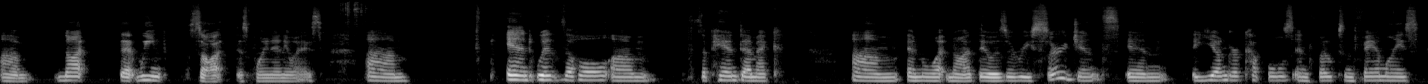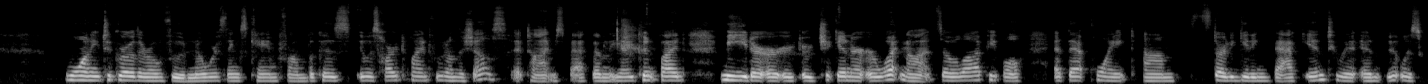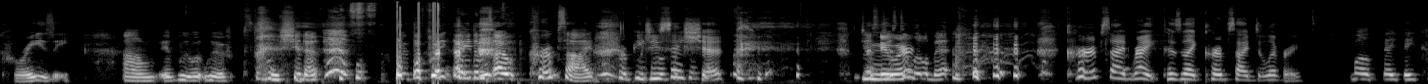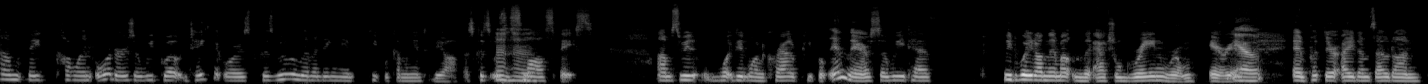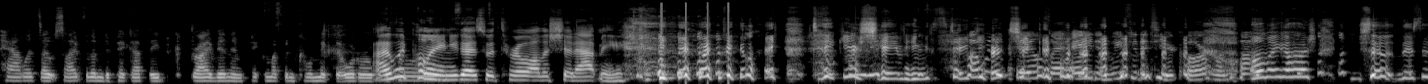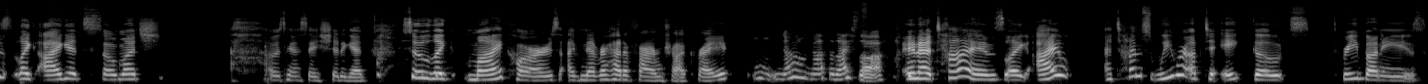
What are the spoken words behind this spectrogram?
Um, not that we saw at this point, anyways. Um, and with the whole um, the pandemic um, and whatnot, there was a resurgence in younger couples and folks and families wanting to grow their own food, know where things came from, because it was hard to find food on the shelves at times back then. You know, you couldn't find meat or, or, or chicken or, or whatnot. So a lot of people at that point um, started getting back into it, and it was crazy. Um, it, we, were- we were throwing shit out, we were putting items out curbside for people. Would you say shit? Just, just Manure? a little bit. curbside, right? Because like curbside delivery. Well, they they'd come, they'd call in orders, or we'd go out and take their orders because we were limiting the people coming into the office because it was Mhm. a small space. Um, so we didn't want to crowd people in there, so we'd have we'd wait on them out in the actual grain room area Yeah. and put their items out on pallets outside for them to pick up. They'd drive in and pick them up and come make the order. Over I the would pull in and you guys would throw all the shit at me. it would be take your shavings, take How your chicken. bales of hay did we fit into your car oh my gosh. So this is like I get so much I was going to say shit again. So like my cars, I've never had a farm truck, right? Mm, No, not that I saw. And at times like I at times we were up to 8 goats, 3 bunnies.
